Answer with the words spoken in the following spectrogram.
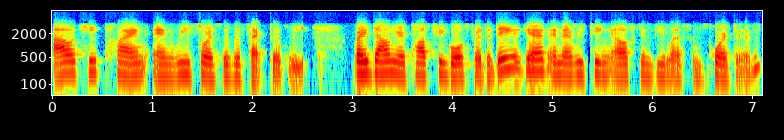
allocate time and resources effectively. Write down your top three goals for the day again, and everything else can be less important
